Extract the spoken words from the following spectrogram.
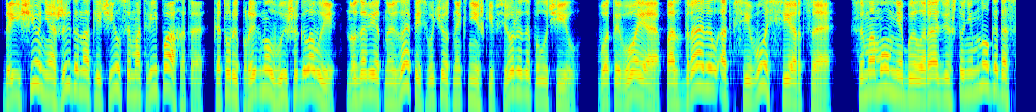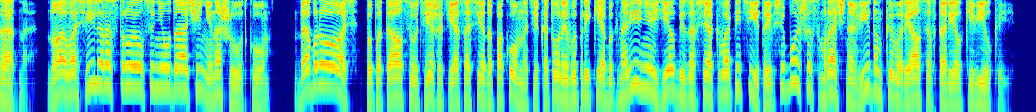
Да еще неожиданно отличился Матвей Пахота, который прыгнул выше головы, но заветную запись в учетной книжке все же заполучил. Вот его я поздравил от всего сердца. Самому мне было разве что немного досадно. Ну а Василий расстроился неудачей не на шутку. «Да брось!» – попытался утешить я соседа по комнате, который, вопреки обыкновению, ел безо всякого аппетита и все больше с мрачным видом ковырялся в тарелке вилкой.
